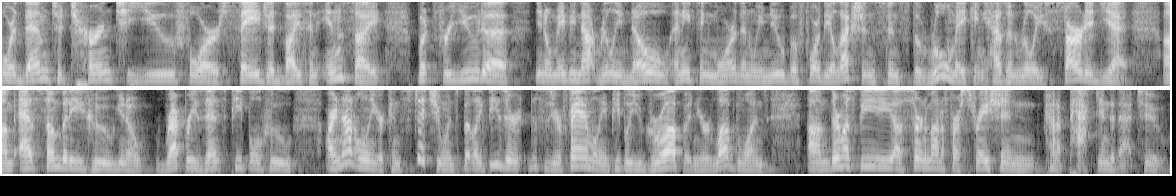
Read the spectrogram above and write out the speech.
for them to turn to you for sage advice and insight, but for you to, you know, maybe not really know anything more than we knew before the election since the rulemaking hasn't really started yet. Um, as somebody who, you know, represents people who are not only your constituents, but like these are, this is your family and people you grew up and your loved ones. Um, there must be a certain amount of frustration kind of packed into that too.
